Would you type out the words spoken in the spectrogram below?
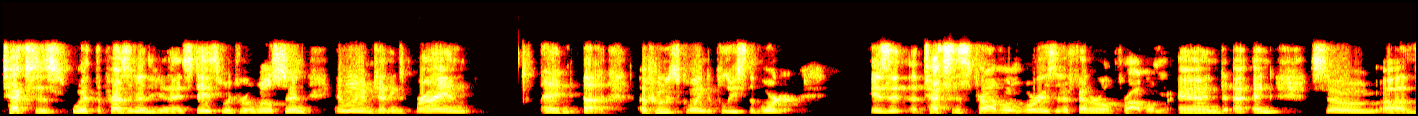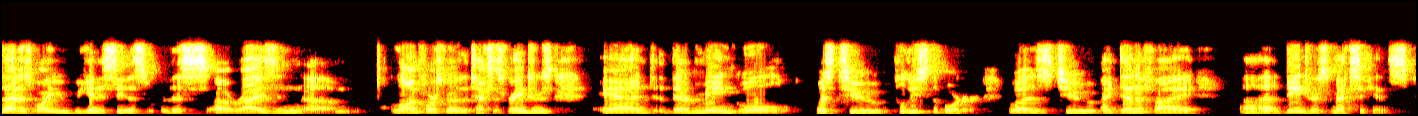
Texas with the president of the United States, Woodrow Wilson, and William Jennings Bryan, and uh, who's going to police the border. Is it a Texas problem or is it a federal problem? And uh, and so uh, that is why you begin to see this this uh, rise in um, law enforcement of the Texas Rangers, and their main goal was to police the border, was to identify uh, dangerous Mexicans.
